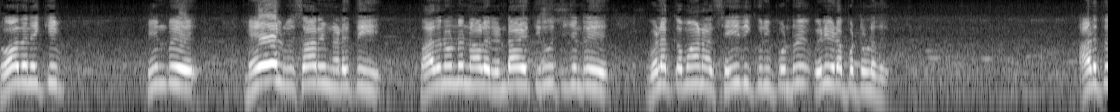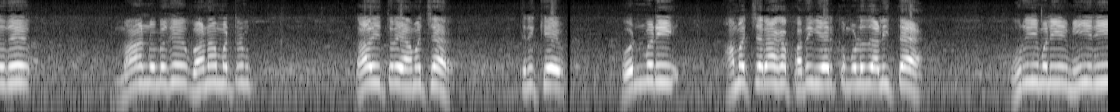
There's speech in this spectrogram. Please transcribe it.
சோதனைக்கு பின்பு மேல் விசாரணை நடத்தி பதினொன்று நாலு ரெண்டாயிரத்தி இருபத்தி அன்று விளக்கமான செய்தி குறிப்பொன்று வெளியிடப்பட்டுள்ளது அடுத்தது மாண்புமிகு வனம் மற்றும் காவல்துறை அமைச்சர் திரு கே பொன்மடி அமைச்சராக பதவியேற்கும் பொழுது அளித்த உறுதிமொழியை மீறி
